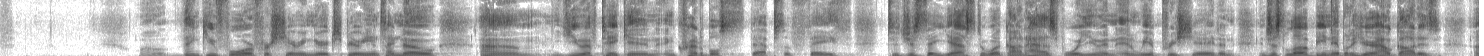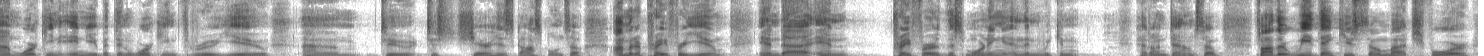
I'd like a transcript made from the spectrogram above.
Well, thank you for for sharing your experience. I know um, you have taken incredible steps of faith to just say yes to what God has for you, and, and we appreciate and, and just love being able to hear how God is um, working in you, but then working through you um, to to share His gospel. And so I'm going to pray for you and uh, and pray for this morning, and then we can head on down. So, Father, we thank you so much for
